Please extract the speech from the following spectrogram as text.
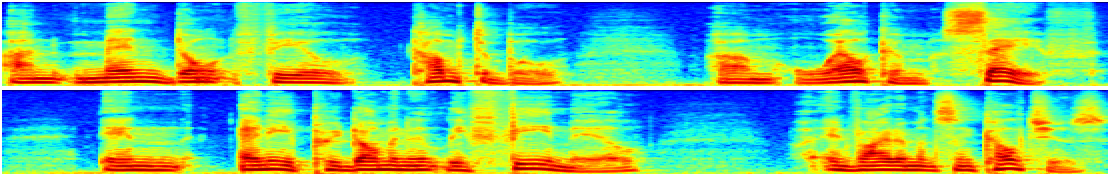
and men don't feel comfortable, um, welcome, safe in any predominantly female environments and cultures.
